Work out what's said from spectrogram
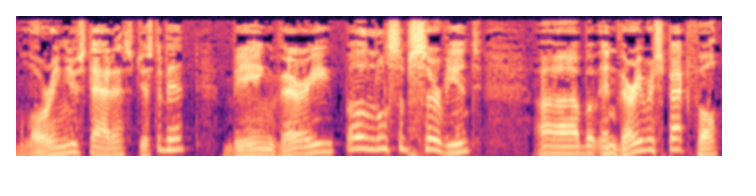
lowering your status just a bit, being very, a little subservient, uh, but, and very respectful,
